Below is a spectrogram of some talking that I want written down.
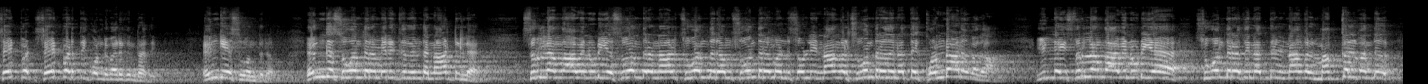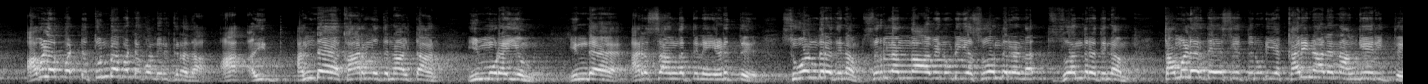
செயற்படுத்தி கொண்டு வருகின்றது. எங்கே சுதந்திரம்? எங்க சுதந்திரம் இருக்குது இந்த நாட்டில்? ஸ்ரீலங்காவினுடைய சுதந்திர நாள் சுதந்திரம் சுதந்திரம் என்று சொல்லி நாங்கள் சுதந்திர தினத்தை கொண்டாடுவதா? இல்லை ஸ்ரீலங்காவினுடைய சுதந்திர தினத்தில் நாங்கள் மக்கள் வந்து அவலப்பட்டு துன்பப்பட்டு கொண்டிருக்கிறதா? அந்த காரணத்தினால் தான் இம்முறையும் இந்த அரசாங்கத்தினை எடுத்து சுதந்திர தினம் ஸ்ரீலங்காவினுடைய சுதந்திர சுதந்திர தினம் தமிழர் தேசியத்தினுடைய கரிநாள் என அங்கீகரித்து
